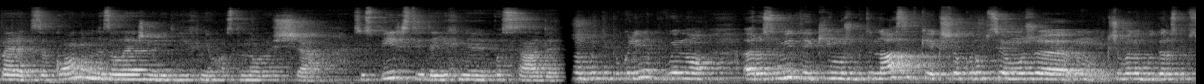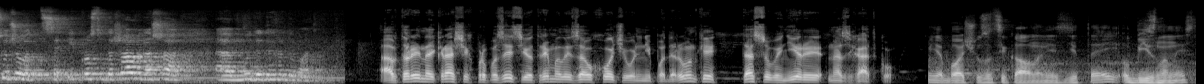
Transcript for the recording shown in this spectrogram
перед законом, незалежно від їхнього становища в суспільстві та їхньої посади. Майбутнє покоління повинно е, розуміти, які можуть бути наслідки, якщо корупція може, ну якщо вона буде розповсюджуватися, і просто держава наша е, буде деградувати. Автори найкращих пропозицій отримали заохочувальні подарунки та сувеніри на згадку. Я бачу зацікавленість дітей, обізнаність.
